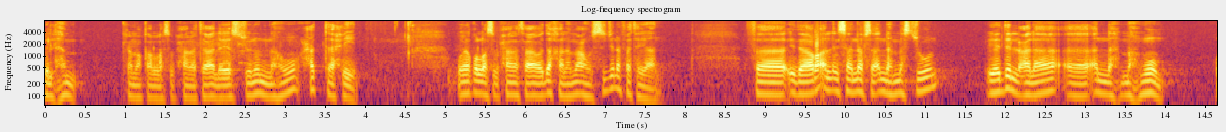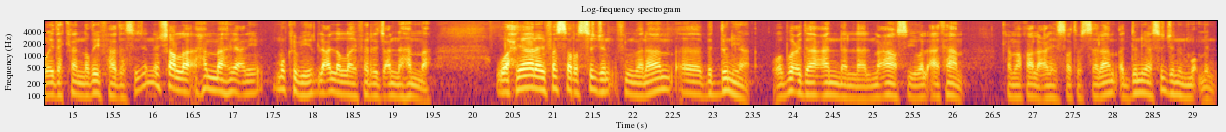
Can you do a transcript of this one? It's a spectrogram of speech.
بالهم كما قال الله سبحانه وتعالى يسجننه حتى حين. ويقول الله سبحانه وتعالى ودخل معه السجن فتيان. فإذا رأى الإنسان نفسه أنه مسجون يدل على أنه مهموم. وإذا كان نظيف هذا السجن إن شاء الله همه يعني مو كبير لعل الله يفرج عنا همه. وأحيانا يفسر السجن في المنام آه، بالدنيا وبعده عن المعاصي والآثام. كما قال عليه الصلاة والسلام الدنيا سجن المؤمن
